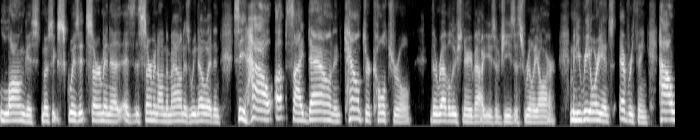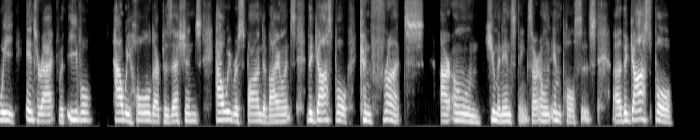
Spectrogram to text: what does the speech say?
longest, most exquisite sermon uh, as the Sermon on the Mount as we know it, and see how upside down and countercultural the revolutionary values of Jesus really are. I mean, he reorients everything how we interact with evil, how we hold our possessions, how we respond to violence. The gospel confronts our own human instincts, our own impulses. Uh, the gospel,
